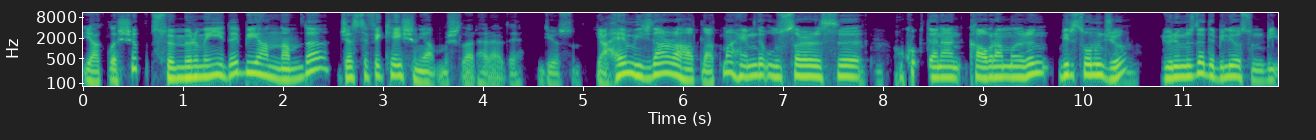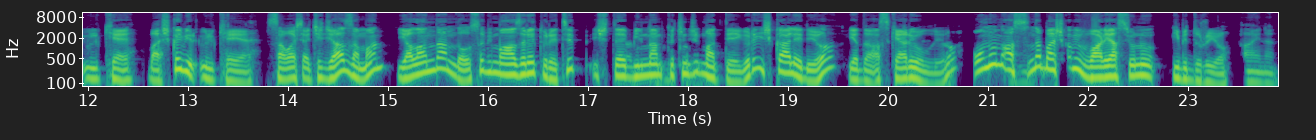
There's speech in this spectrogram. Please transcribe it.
yaklaşıp sömürmeyi de bir anlamda justification yapmışlar herhalde diyorsun. Ya hem vicdan rahatlatma hem de uluslararası hukuk denen kavramların bir sonucu günümüzde de biliyorsun bir ülke başka bir ülkeye savaş açacağı zaman yalandan da olsa bir mazeret üretip işte bilmem kaçıncı maddeye göre işgal ediyor ya da asker yolluyor. Onun aslında başka bir varyasyonu gibi duruyor. Aynen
